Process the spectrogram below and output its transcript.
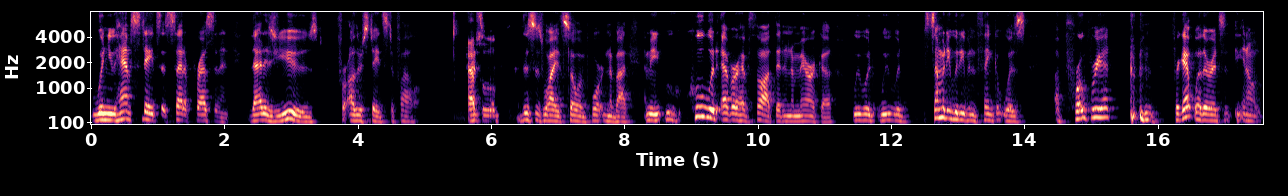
when you have states that set a precedent, that is used for other states to follow. Absolutely. This is why it's so important about. I mean, who, who would ever have thought that in America we would we would somebody would even think it was appropriate. Forget whether it's, you know,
